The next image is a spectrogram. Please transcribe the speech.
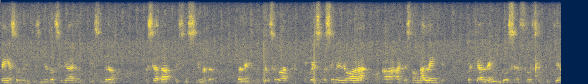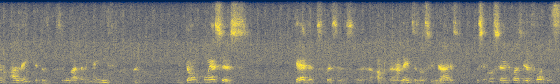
tem essas lentezinhas auxiliares, tem esse branco, você adapta isso em cima da, da lente do teu celular e com isso você melhora a, a questão da lente. Porque além do sensor ser pequeno, a lente do celular também é ínfima. Né? Então, com esses gadgets, com essas uh, uh, lentes auxiliares, você consegue fazer fotos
